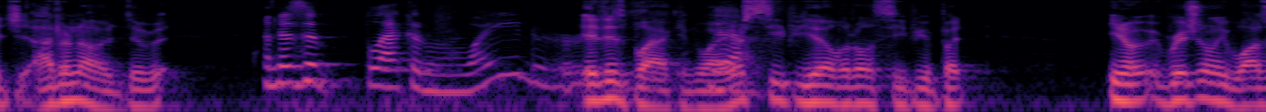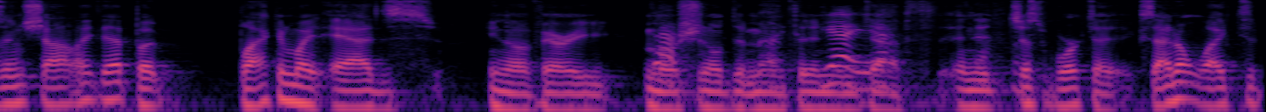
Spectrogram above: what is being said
it, I don't know. There- And is it black and white or It is black and white. Yeah. Or sepia, a little sepia, but you know, originally wasn't shot like that. But black and white adds you know a very emotional dimension yeah, and yeah, depth, and it just worked. Because I don't like to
